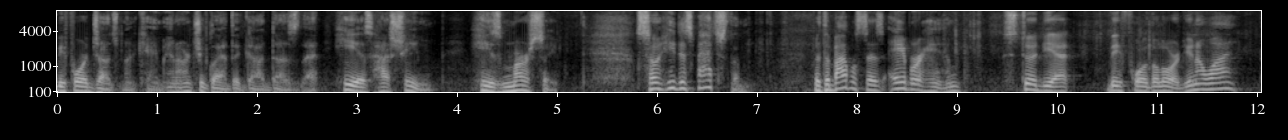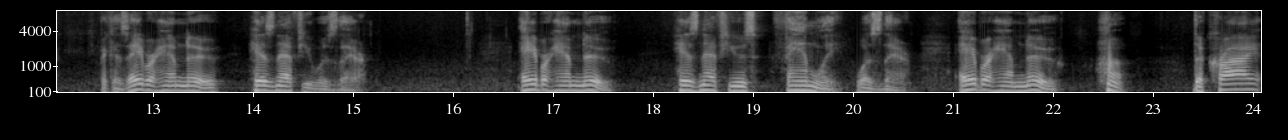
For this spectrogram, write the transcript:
before judgment came. And aren't you glad that God does that? He is Hashem, He's mercy. So He dispatched them. But the Bible says Abraham stood yet before the Lord. You know why? Because Abraham knew his nephew was there. Abraham knew his nephew's family was there. Abraham knew huh, the cry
